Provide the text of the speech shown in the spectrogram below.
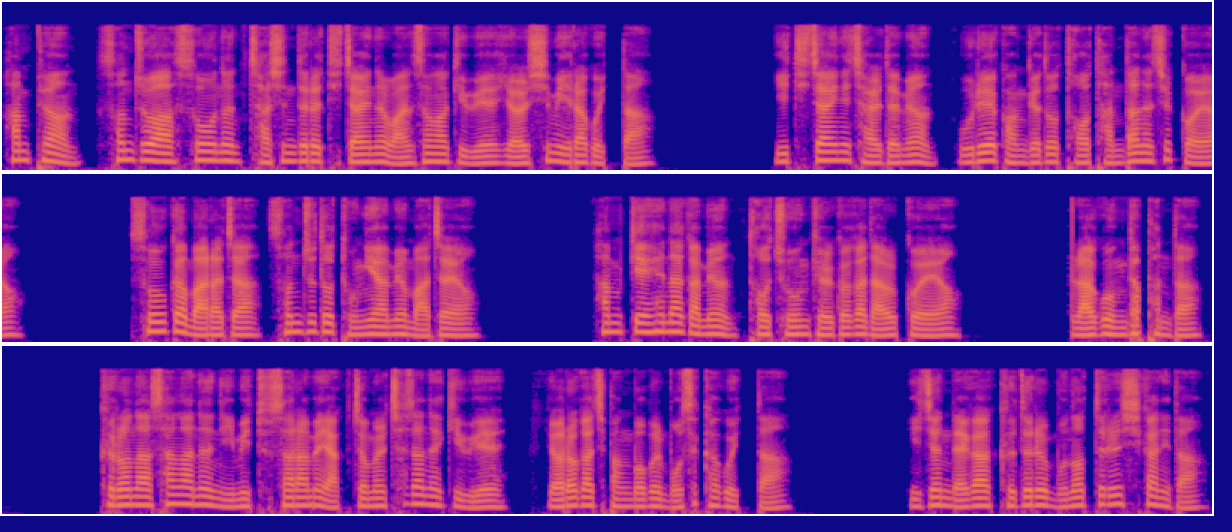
한편 선주와 소우는 자신들의 디자인을 완성하기 위해 열심히 일하고 있다. 이 디자인이 잘 되면 우리의 관계도 더 단단해질 거예요. 소우가 말하자 선주도 동의하며 맞아요. 함께 해나가면 더 좋은 결과가 나올 거예요. 라고 응답한다. 그러나 상아는 이미 두 사람의 약점을 찾아내기 위해 여러 가지 방법을 모색하고 있다. 이젠 내가 그들을 무너뜨릴 시간이다.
